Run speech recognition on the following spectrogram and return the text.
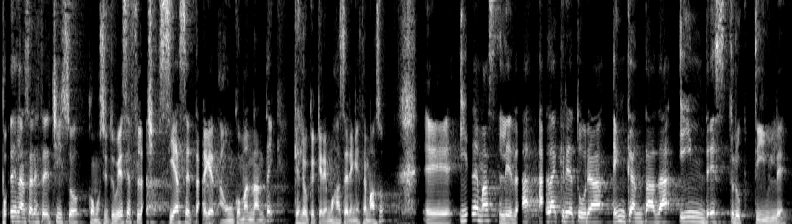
puedes lanzar este hechizo como si tuviese flash si hace target a un comandante, que es lo que queremos hacer en este mazo. Eh, y además le da a la criatura encantada indestructible.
